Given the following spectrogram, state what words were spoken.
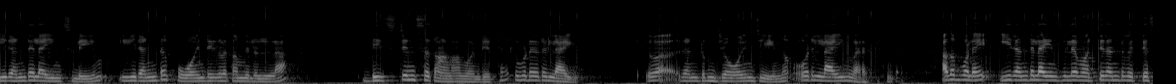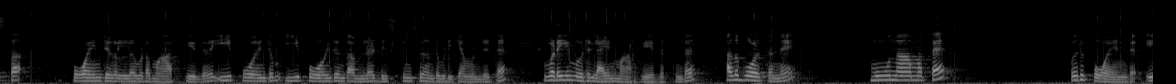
ഈ രണ്ട് ലൈൻസിലെയും ഈ രണ്ട് പോയിന്റുകൾ തമ്മിലുള്ള ഡിസ്റ്റൻസ് കാണാൻ വേണ്ടിയിട്ട് ഇവിടെ ഒരു ലൈൻ ഇവ രണ്ടും ജോയിൻ ചെയ്യുന്ന ഒരു ലൈൻ വരച്ചിട്ടുണ്ട്. അതുപോലെ ഈ രണ്ട് ലൈൻസിലെ മറ്റ് രണ്ട് വ്യത്യസ്ത പോയിന്റുകളിൽ ഇവിടെ മാർക്ക് ചെയ്ത് ഈ പോയിന്റും ഈ പോയിന്റും തമ്മിൽ ഡിസ്റ്റൻസ് കണ്ടുപിടിക്കാൻ വേണ്ടിയിട്ട് ഇവിടെയും ഒരു ലൈൻ മാർക്ക് ചെയ്തിട്ടുണ്ട്. അതുപോലെ തന്നെ മൂന്നാമത്തെ ഒരു പോയിന്റ് ഈ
